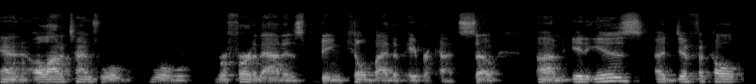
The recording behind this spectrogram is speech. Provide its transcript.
and a lot of times we'll we'll refer to that as being killed by the paper cuts. So um, it is a difficult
